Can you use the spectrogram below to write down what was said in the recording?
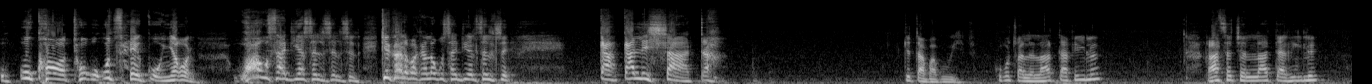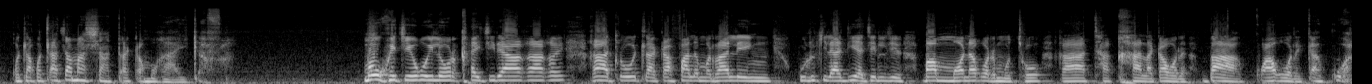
o khotho go o tshekong ya gore wa o sa dia sele sele sele ke ka lebaka la go sa dia sele se ka ka lešata ke taba bobedi ke go tswalela a tagilwe ga a sa tšwelela a tagile go tla go tlatša mašata ka mo gae ka fa mo o hwetšego e le gore kgaetšedi a gagwe ga a tlo tla ka fa le moraleng go lokile a dia tše le ba mmona gore motho ga a thakgala ka gore ba kwa gore ka kua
